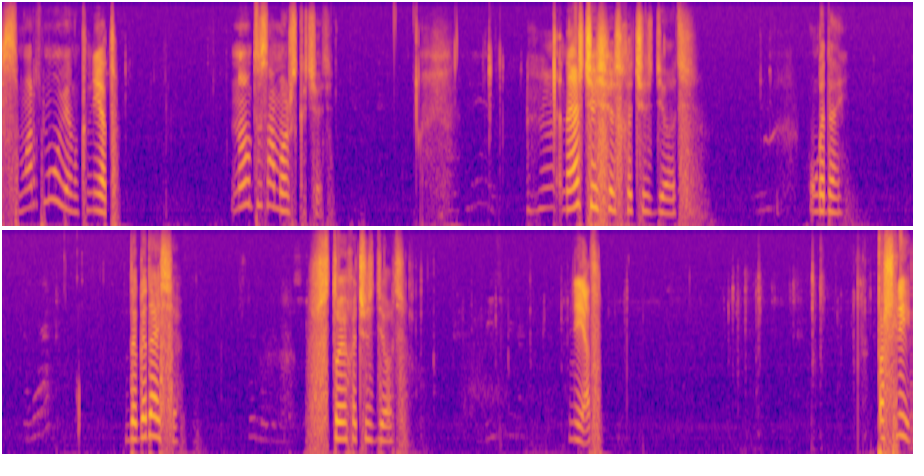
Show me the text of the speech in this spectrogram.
Smart Moving нет. Ну, ты сам можешь скачать. Знаешь, что я сейчас хочу сделать? Угадай. Догадайся, Что я хочу сделать. Нет. Пошли.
